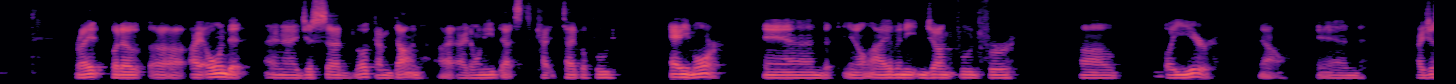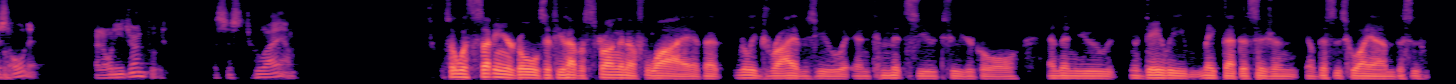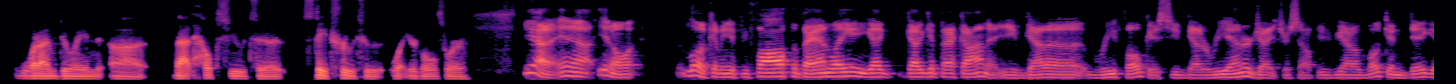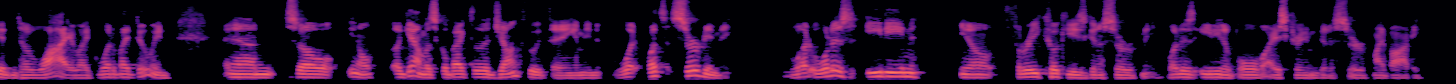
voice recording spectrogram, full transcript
right? But uh, uh, I owned it, and I just said, "Look, I'm done. I, I don't eat that type of food anymore." And you know, I haven't eaten junk food for uh, a year now, and I just own it. I don't eat junk food. That's just who I am. So, with setting your goals, if you have a strong enough why that really drives you and commits you to your goal, and then you, you know, daily make that decision, you know, this is who I am, this is what I'm doing, uh, that helps you to stay true to what your goals were. Yeah, and uh, you know, look, I mean, if you fall off the bandwagon, you got got to get back on it. You've got to refocus. You've got to re-energize yourself. You've got to look and dig into why. Like, what am I doing? And so, you know, again, let's go back to the junk food thing. I mean, what what's it serving me? What what is eating, you know, three cookies going to serve me? What is eating a bowl of ice cream going to serve my body?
